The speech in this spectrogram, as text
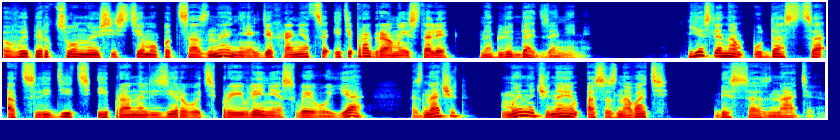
в операционную систему подсознания, где хранятся эти программы, и стали наблюдать за ними. Если нам удастся отследить и проанализировать проявление своего «я», значит, мы начинаем осознавать бессознательное.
